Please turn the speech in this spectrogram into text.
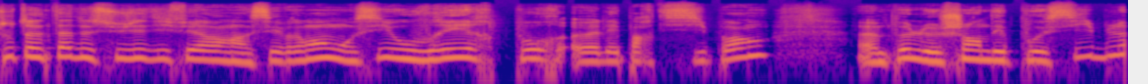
tout un tas de sujets différents. C'est vraiment aussi ouvrir pour euh, les participants un peu le champ des possibles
